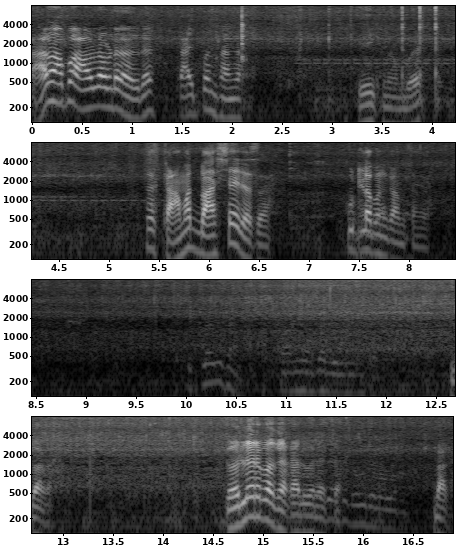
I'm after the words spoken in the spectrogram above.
आपण ऑलराऊंडर काय पण सांगा. एक नंबर. कामात बादशाह आहे तसा कुठला पण काम सांगा. बघा. कलर बघा कालवणाचा बघा.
